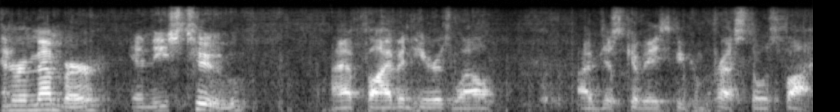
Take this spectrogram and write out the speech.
And remember, in these two, I have five in here as well. I've just basically compressed those five.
